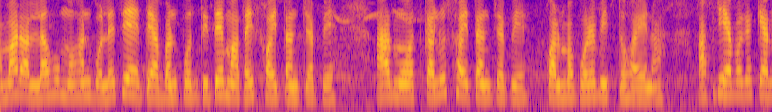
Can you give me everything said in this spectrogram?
আমার আল্লাহ মহান বলেছে দেবানপন্থীতে মাথায় শয়তান চাপে আর মদ কালু শয়তান চাপে, কলমা পড়ে মৃত্যু হয় না। আপনি আমাকে কেন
